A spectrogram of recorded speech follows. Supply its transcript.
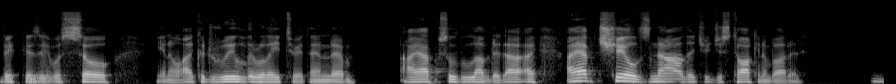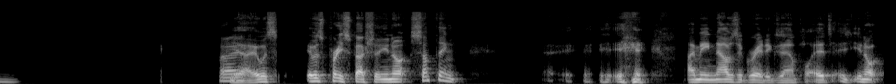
because it was so, you know, I could really relate to it. And um, I absolutely loved it. I, I, I have chills now that you're just talking about it. Mm. Yeah, it was it was pretty special. You know, something I mean, now's a great example. It's it, you know,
